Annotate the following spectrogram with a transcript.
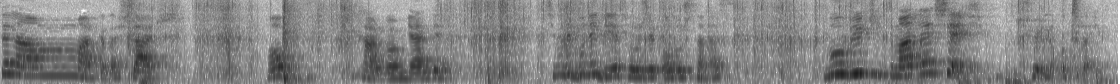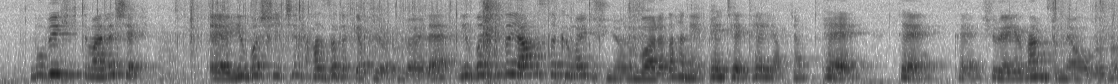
Selam arkadaşlar. Hop kargom geldi. Şimdi bu ne diye soracak olursanız bu büyük ihtimalle şey şöyle oturayım. Bu büyük ihtimalle şey e, yılbaşı için hazırlık yapıyorum böyle. Yılbaşında yalnız takılmayı düşünüyorum bu arada. Hani PTT yapacağım. P T T şuraya yazar mısın ne olduğunu?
